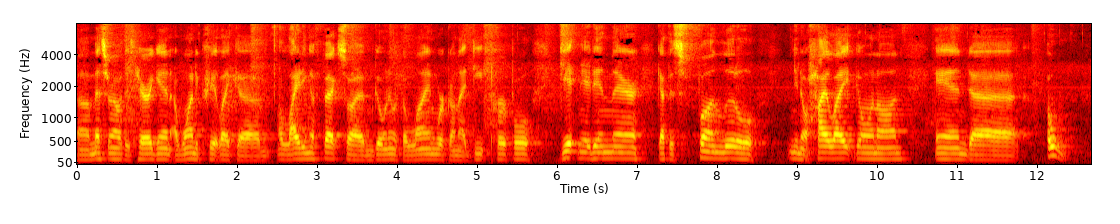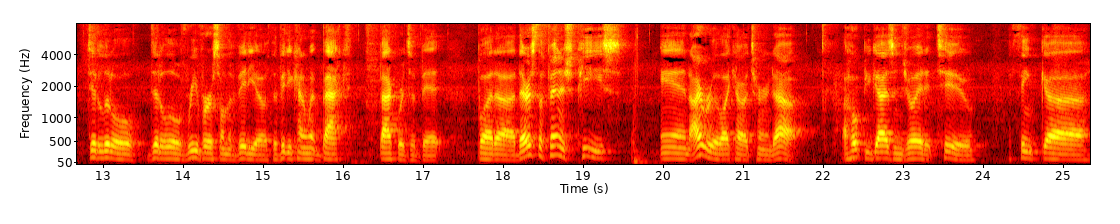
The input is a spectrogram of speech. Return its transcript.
uh, messing around with his hair again. I wanted to create like a, a, lighting effect, so I'm going in with the line work on that deep purple, getting it in there. Got this fun little, you know, highlight going on, and uh, oh, did a little did a little reverse on the video. The video kind of went back backwards a bit, but uh, there's the finished piece, and I really like how it turned out. I hope you guys enjoyed it too. I think uh,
